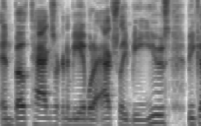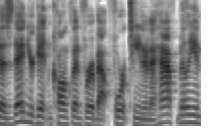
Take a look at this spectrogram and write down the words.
and both tags are going to be able to actually be used, because then you're getting Conklin for about $14.5 million,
